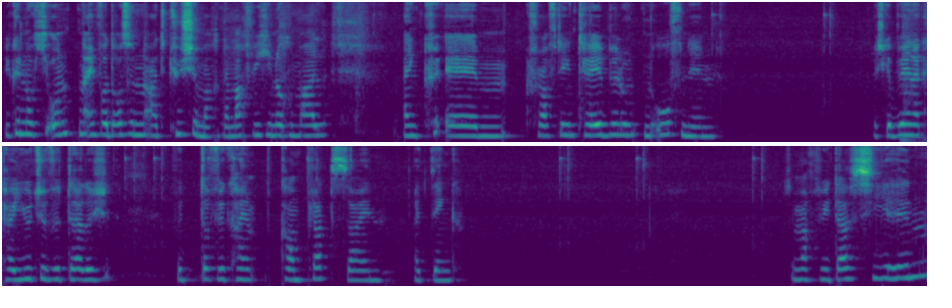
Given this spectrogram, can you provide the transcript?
wir können auch hier unten einfach draußen eine Art Küche machen. Dann machen wir hier nochmal ein ähm, Crafting Table und einen Ofen hin. Ich glaube, in der Kajüte wird dadurch wird dafür kein, kaum Platz sein. I think. So machen wir das hier hin.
